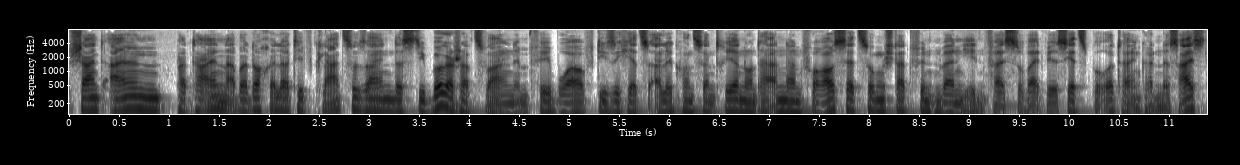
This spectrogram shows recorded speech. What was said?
scheint allen Parteien aber doch relativ klar zu sein, dass die Bürgerschaftswahlen im Februar, auf die sich jetzt alle konzentrieren, unter anderen Voraussetzungen stattfinden werden, jedenfalls soweit wir es jetzt beurteilen können. Das heißt,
